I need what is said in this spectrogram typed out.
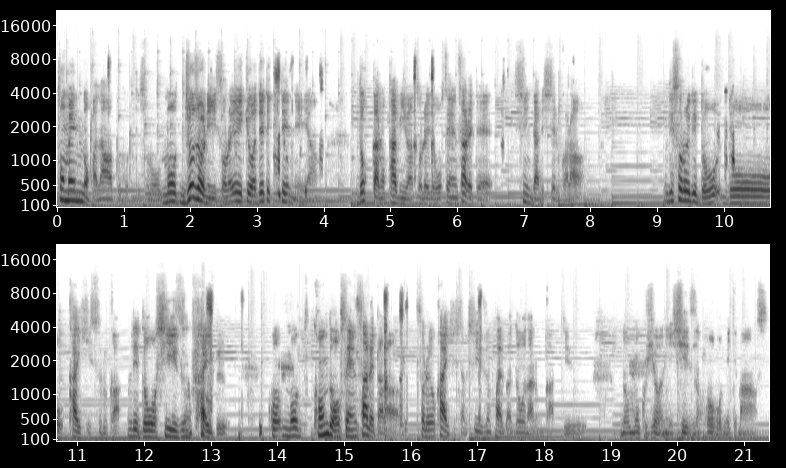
止めんのかなと思って、そのもう徐々にその影響は出てきてんねんやん。どっかの旅はそれで汚染されて死んだりしてるから。で、それでどう、どう回避するか。で、どうシーズン5、こもう今度汚染されたら、それを回避したらシーズン5はどうなるのかっていうのを目標にシーズン4を見てます。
